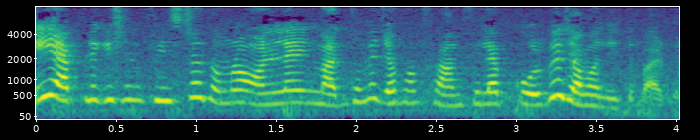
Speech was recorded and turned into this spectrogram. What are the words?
এই অ্যাপ্লিকেশন ফিসটা তোমরা অনলাইন মাধ্যমে যখন ফর্ম ফিল আপ করবে, জমা দিতে পারবে।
